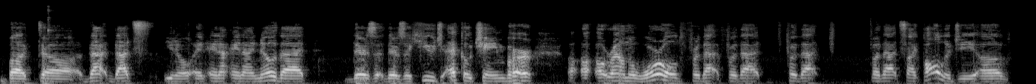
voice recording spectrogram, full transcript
But uh, that that's you know, and, and and I know that there's a, there's a huge echo chamber uh, around the world for that for that for that for that psychology of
